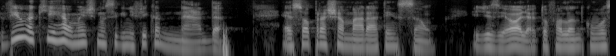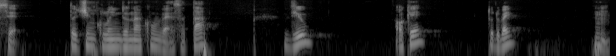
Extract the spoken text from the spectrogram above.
Viu aqui realmente não significa nada. É só para chamar a atenção e dizer: Olha, estou falando com você. Estou te incluindo na conversa, tá? Viu? Ok? Tudo bem? Hum.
